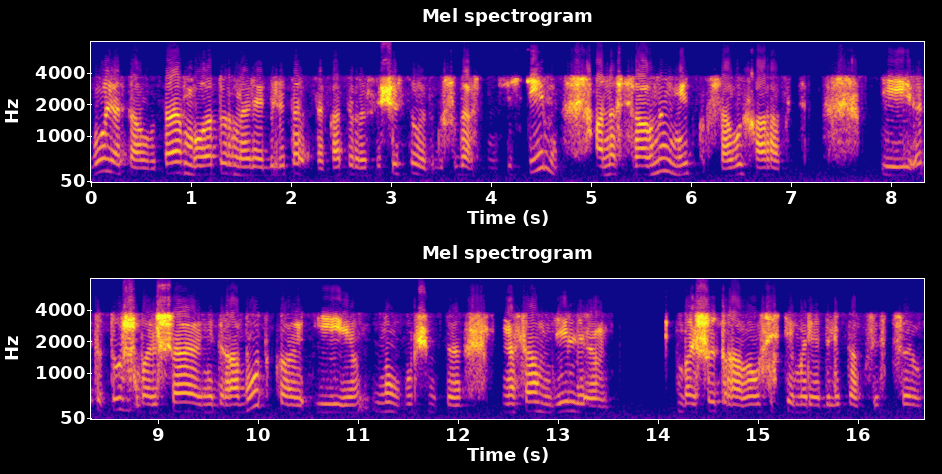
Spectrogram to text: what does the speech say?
Более того, та амбулаторная реабилитация, которая существует в государственной системе, она все равно имеет курсовой характер. И это тоже большая недоработка и, ну, в общем-то, на самом деле большой провал системы реабилитации в целом.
